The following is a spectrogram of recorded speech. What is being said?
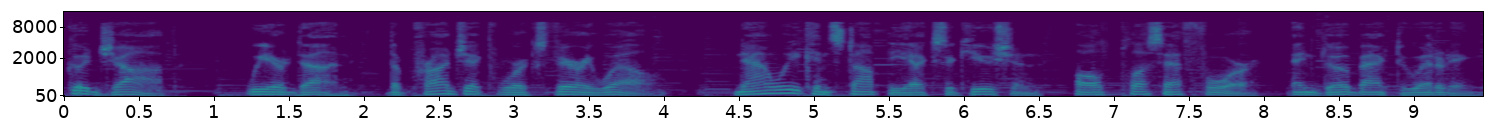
Good job. We are done, the project works very well. Now we can stop the execution, Alt plus F4, and go back to editing.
